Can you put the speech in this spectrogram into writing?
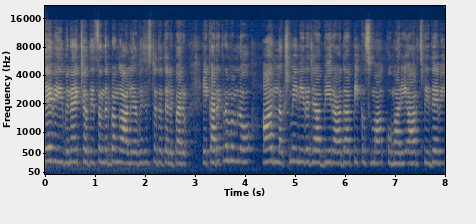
దేవి వినాయక చవితి సందర్భంగా ఆలయ విశిష్టత తెలిపారు. ఈ కార్యక్రమంలో R Lakshmi Neeraja B Radha P Kusuma Kumari R Sridevi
